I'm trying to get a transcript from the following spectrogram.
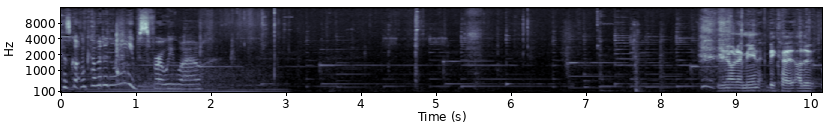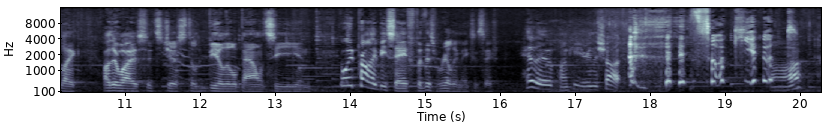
has gotten covered in leaves for a wee while. You know what I mean? Because other like otherwise it's just to be a little bouncy and it would probably be safe, but this really makes it safe. Hello, Punky, you're in the shot. it's So cute! Aw.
